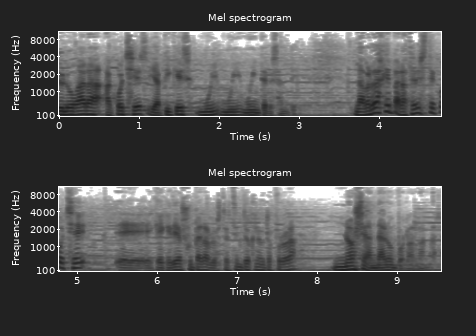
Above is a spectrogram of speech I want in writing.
dio lugar a, coches y a piques muy, muy, muy interesante. La verdad es que para hacer este coche, eh, que quería superar los 300 km por hora, no se andaron por las ramas,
